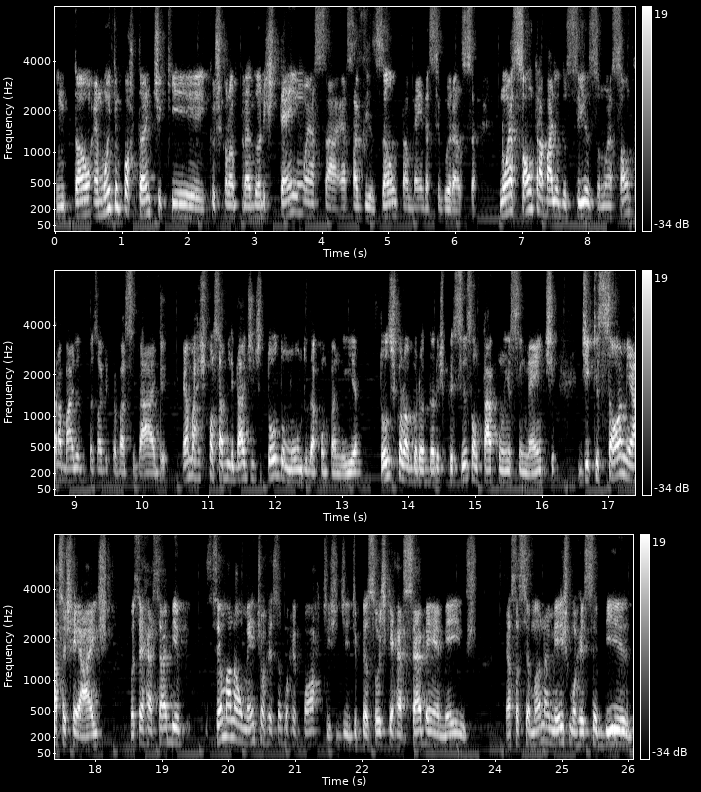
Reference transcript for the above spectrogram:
Então é muito importante que, que os colaboradores tenham essa, essa visão também da segurança. Não é só um trabalho do CISO, não é só um trabalho do pessoal de privacidade, é uma responsabilidade de todo mundo da companhia. Todos os colaboradores precisam estar com isso em mente, de que são ameaças reais, você recebe semanalmente eu recebo reportes de, de pessoas que recebem e-mails. Essa semana mesmo recebi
